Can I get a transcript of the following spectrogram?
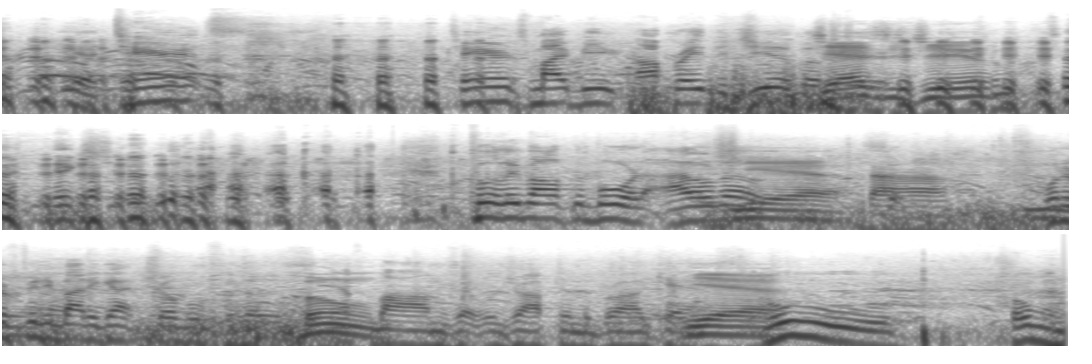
yeah. Terrence, Terrence might be operating the jib. Up Jazzy Jim. there. Next show. Pull him off the board. I don't know. yeah. Wonder if anybody got in trouble for those Boom. f bombs that were dropped in the broadcast. Yeah. Ooh. The,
